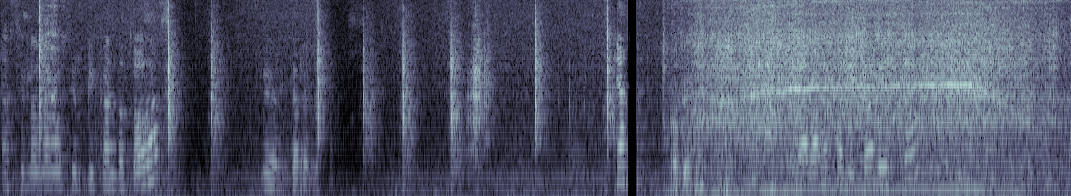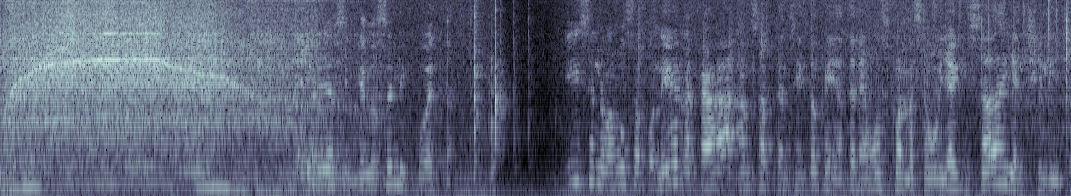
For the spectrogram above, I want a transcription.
Así las vamos a ir picando todas. Y ahorita regresamos. Ya. Ok. Ya vamos a picar esto. Así que no se licueta. Y se lo vamos a poner acá al sartencito que ya tenemos con la cebolla guisada y el chilito.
